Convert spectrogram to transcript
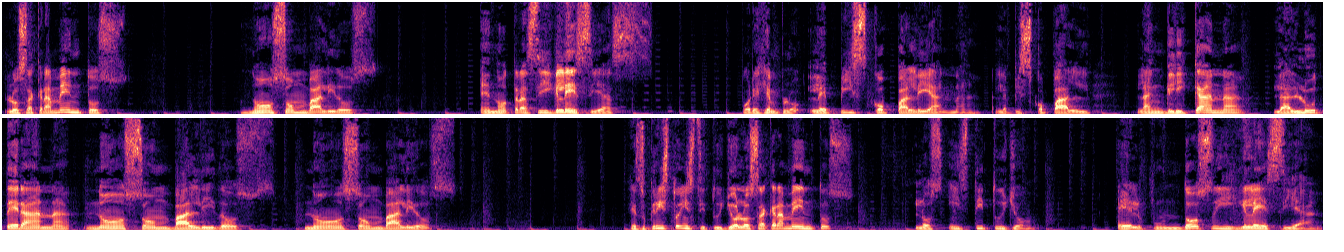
Los sacramentos no son válidos en otras iglesias. Por ejemplo, la episcopaliana, la episcopal, la anglicana, la luterana, no son válidos, no son válidos. Jesucristo instituyó los sacramentos, los instituyó. Él fundó su iglesia,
